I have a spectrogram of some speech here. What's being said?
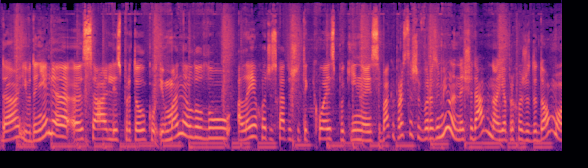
да? і в Даніеля е, Салі з притулку, і в мене Лулу. Але я хочу сказати, що такої спокійної собаки. Просто щоб ви розуміли, нещодавно я приходжу додому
